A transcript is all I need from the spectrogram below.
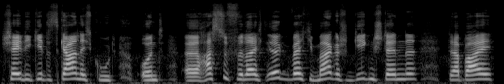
Shady geht es gar nicht gut. Und äh, hast du vielleicht irgendwelche magischen Gegenstände dabei,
